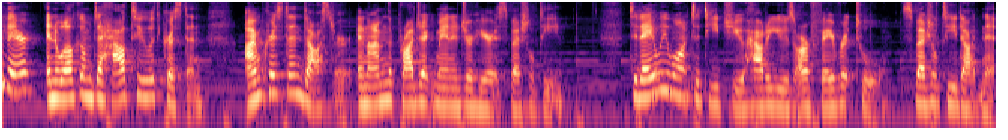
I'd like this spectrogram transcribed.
there, and welcome to How To with Kristen. I'm Kristen Doster, and I'm the project manager here at Special-T. Today, we want to teach you how to use our favorite tool, Specialt.net,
